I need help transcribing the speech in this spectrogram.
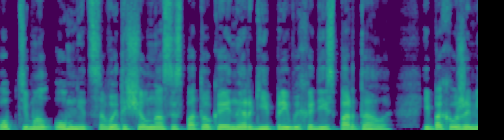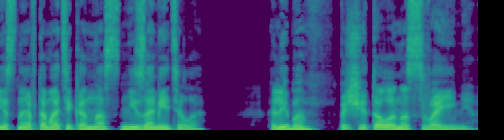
Оптимал умница, вытащил нас из потока энергии при выходе из портала, и, похоже, местная автоматика нас не заметила. Либо посчитала нас своими.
